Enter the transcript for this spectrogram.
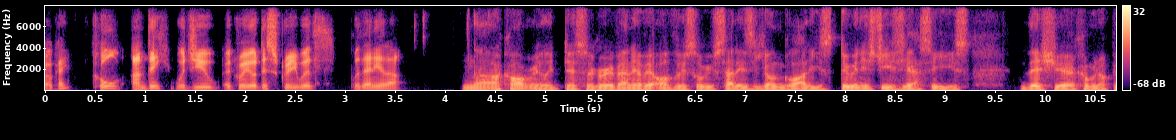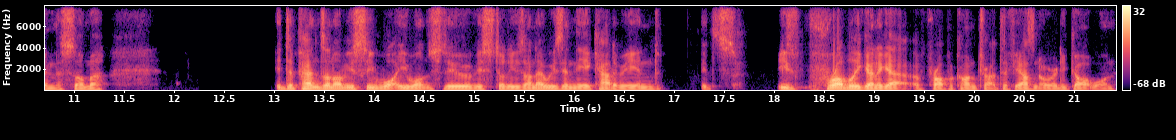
Okay. Cool. Andy, would you agree or disagree with with any of that? No, I can't really disagree with any of it. Obviously, we've said he's a young lad. He's doing his GCSEs this year, coming up in the summer. It depends on obviously what he wants to do with his studies. I know he's in the academy, and it's he's probably going to get a proper contract if he hasn't already got one.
